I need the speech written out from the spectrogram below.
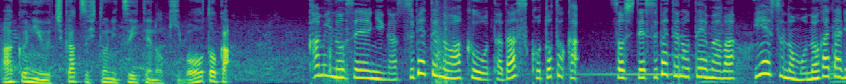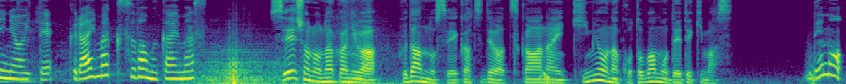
悪に打ち勝つ人についての希望とか。神の正義が全ての悪を正すこととか。そして全てのテーマはイエスの物語においてクライマックスを迎えます。聖書の中には普段の生活では使わない奇妙な言葉も出てきます。でも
